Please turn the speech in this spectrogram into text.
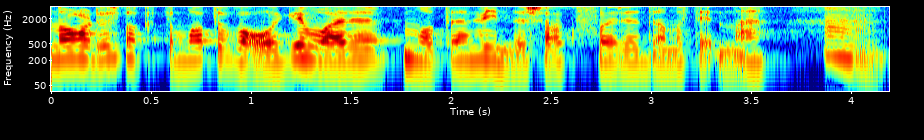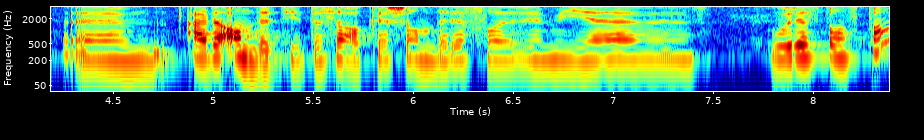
Nå har du snakket om at valget var på en måte en vinnersak for Drammestidene. Mm. Eh, er det andre typer saker som dere får mye god respons på?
